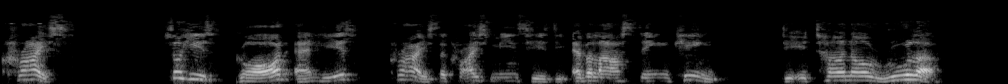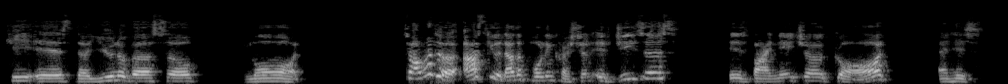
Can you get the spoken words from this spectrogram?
Christ. So he is God and he is Christ. The Christ means he is the everlasting King, the eternal ruler. He is the universal Lord. So I want to ask you another polling question. If Jesus is by nature God and his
